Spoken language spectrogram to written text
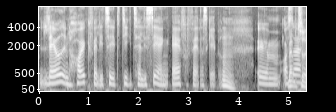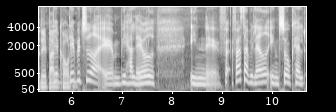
lavet en højkvalitets digitalisering af forfatterskabet. Mm. Øhm, og hvad så, betyder det bare det, kort? Det betyder, at øh, vi har lavet en, øh, først har vi lavet en såkaldt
